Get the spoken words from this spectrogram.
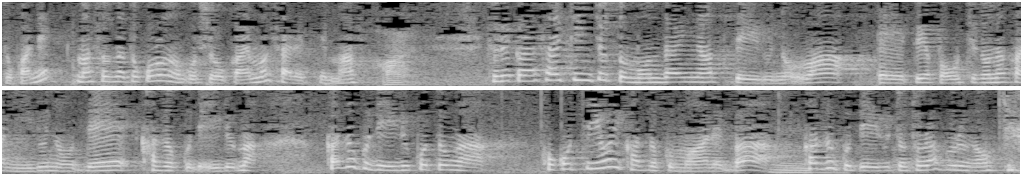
とかね、まあ、そんなところのご紹介もされてます。はい。それから最近ちょっと問題になっているのは、えー、とやっぱお家の中にいるので家族でいる。まあ家族でいることが心地よい家族もあれば、家族でいるとトラブルが起きる。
